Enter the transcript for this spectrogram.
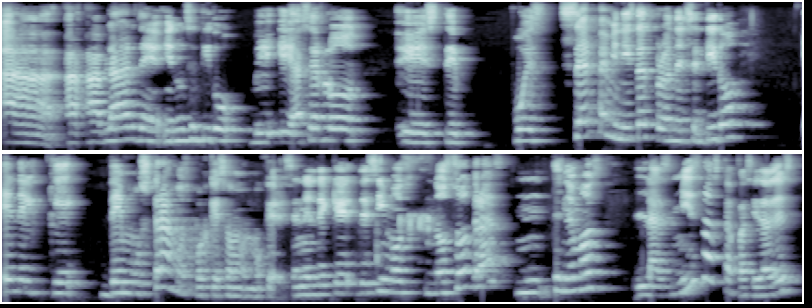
a, hablar de, en un sentido, eh, hacerlo, este, pues ser feministas, pero en el sentido en el que demostramos por qué somos mujeres, en el de que decimos, nosotras mm, tenemos las mismas capacidades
